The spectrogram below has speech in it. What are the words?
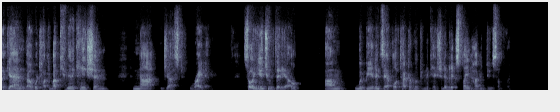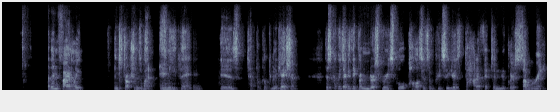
again, though, we're talking about communication, not just writing. So a YouTube video um, would be an example of technical communication. It would explain how to do something. And then finally, instructions about anything is technical communication. This covers everything from nursery school policies and procedures to how to fix a nuclear submarine.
